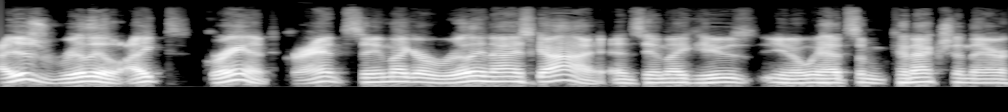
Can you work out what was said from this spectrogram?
i just really liked grant. Grant seemed like a really nice guy and seemed like he was you know we had some connection there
